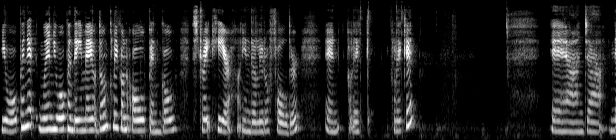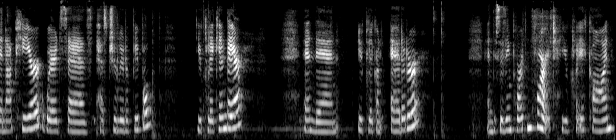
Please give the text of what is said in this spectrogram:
You open it. When you open the email, don't click on open. Go straight here in the little folder and click click it and uh, then up here where it says has two little people you click in there. And then you click on editor. And this is important part. You click on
